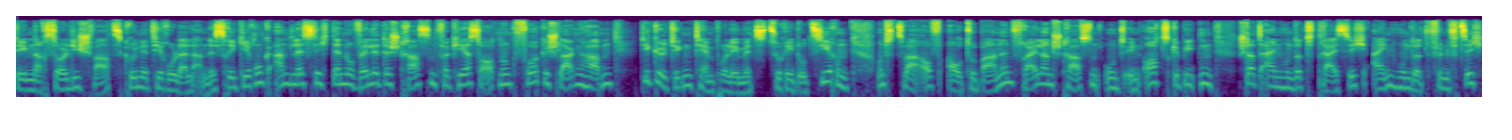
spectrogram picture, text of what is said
Demnach soll die schwarz-grüne Tiroler Landesregierung anlässlich der Novelle der Straßenverkehrsordnung vorgeschlagen haben, die gültigen Tempolimits zu reduzieren. Und zwar auf Autobahnen, Freilandstraßen und in Ortsgebieten. Statt 130, 150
